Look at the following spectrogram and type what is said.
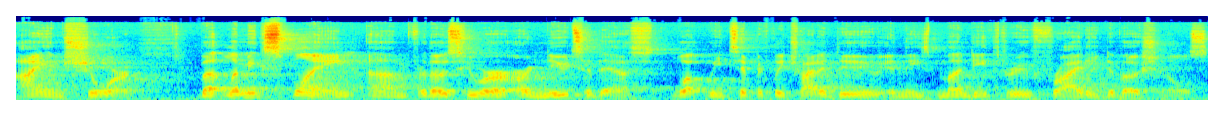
I am sure. But let me explain um, for those who are, are new to this what we typically try to do in these Monday through Friday devotionals.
